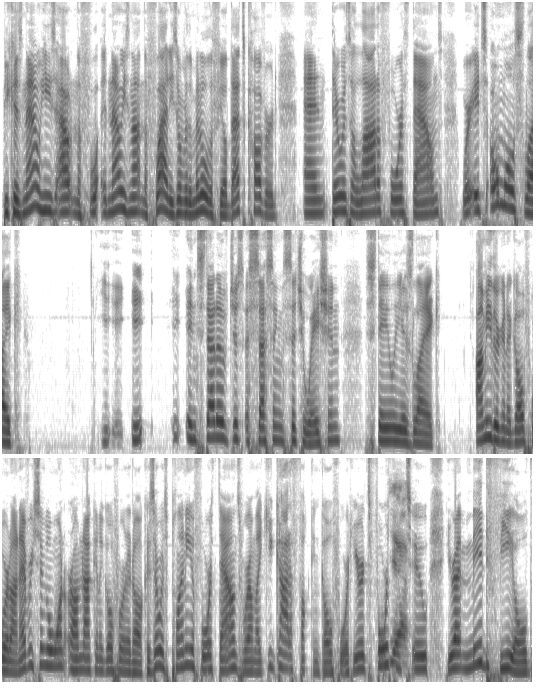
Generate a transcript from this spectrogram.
because now he's out in the fl- now he's not in the flat he's over the middle of the field that's covered. And there was a lot of fourth downs where it's almost like y- y- y- instead of just assessing the situation Staley is like I'm either going to go for it on every single one or I'm not going to go for it at all. Because there was plenty of fourth downs where I'm like, you got to fucking go for it here. It's fourth yeah. and two. You're at midfield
